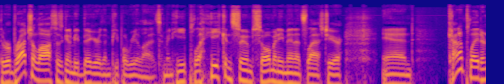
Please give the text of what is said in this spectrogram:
the Rebraca loss is going to be bigger than people realize. I mean, he play he consumed so many minutes last year, and kind of played an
